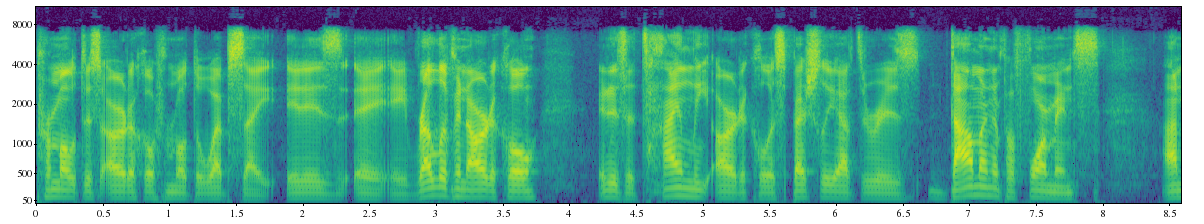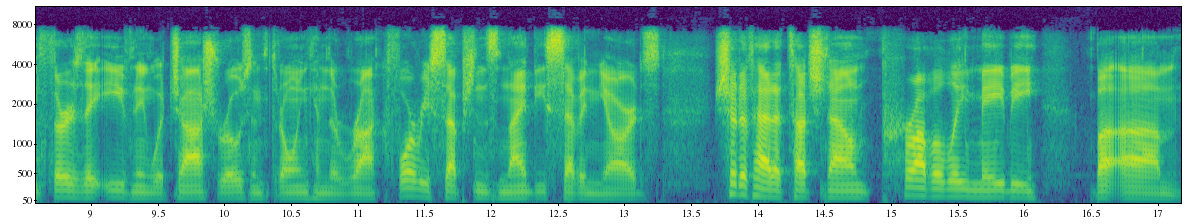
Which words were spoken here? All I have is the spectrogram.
promote this article, promote the website. It is a, a relevant article. It is a timely article, especially after his dominant performance on Thursday evening with Josh Rosen throwing him the rock. Four receptions, 97 yards. Should have had a touchdown, probably, maybe, but um,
